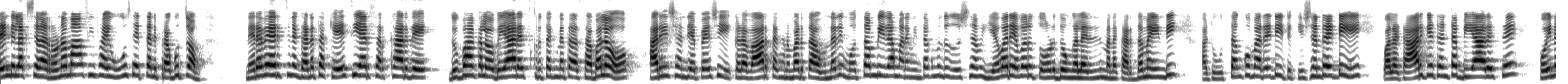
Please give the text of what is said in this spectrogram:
రెండు లక్షల రుణమాఫీపై ఊసెత్తని ప్రభుత్వం నెరవేర్చిన ఘనత కేసీఆర్ సర్కార్దే. దుబాకలో బీఆర్ఎస్ కృతజ్ఞత సభలో హరీష్ అని చెప్పేసి ఇక్కడ వార్త కనబడతా ఉన్నది. మొత్తం మీద మనం ఇంతకు ముందు చూసినాం ఎవరెవరు తోడు దొంగలు అనేది మనకు అర్థమైంది. అటు ఉత్తమ్ కుమార్ రెడ్డి ఇటు కిషన్ రెడ్డి వాళ్ళ టార్గెట్ అంట బీఆర్ఎస్ఏ. పోయిన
